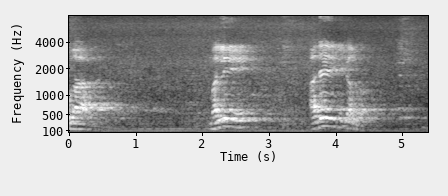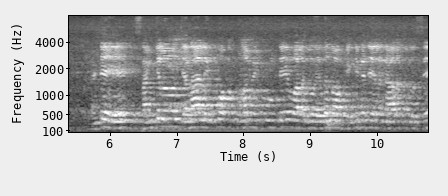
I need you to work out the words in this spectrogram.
ఉదాహరణ. మళ్ళీ అదే ఎన్నికల్లో అంటే సంఖ్యలో జనాలు ఎక్కువ ఒక కులం ఎక్కువ ఉంటే వాళ్ళకు ఏదైనా ఒక ఎన్నిక చేయాలని ఆలోచన వస్తే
